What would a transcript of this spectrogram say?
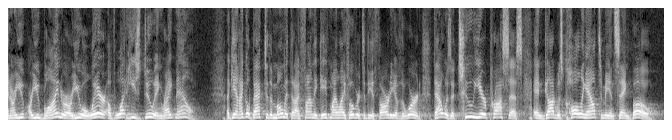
And are you, are you blind or are you aware of what He's doing right now? Again, I go back to the moment that I finally gave my life over to the authority of the Word. That was a two year process, and God was calling out to me and saying, Bo,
